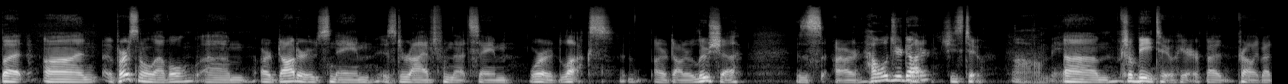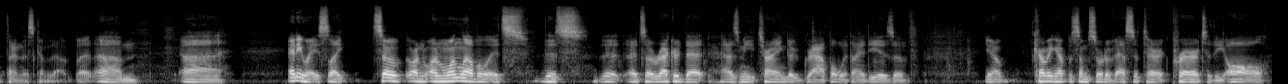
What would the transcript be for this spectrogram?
But on a personal level, um, our daughter's name is derived from that same word, lux. Our daughter Lucia is our. How old's your daughter? She's two. Oh man. Um, she'll be two here, but probably by the time this comes out. But um, uh, anyways, like so on, on one level, it's this the, it's a record that has me trying to grapple with ideas of, you know, coming up with some sort of esoteric prayer to the all,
